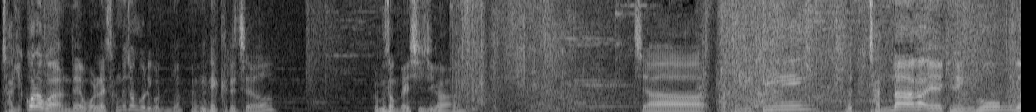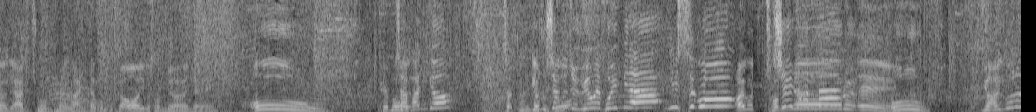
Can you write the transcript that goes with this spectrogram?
자기 거라고 하는데 원래 상대 정글이거든요. 네. 네, 그렇죠. 음성 메시지가. 자, 근데 잔나가 예, 갱홍력이 아주 좋은 편은 아니다 보니까 어 이거 전멸 네. 오, 회복 자 반격. 자 당겨주고 루시안도 좀 위험해 보입니다. 일 쓰고. 아 이거 전멸을 예. 오, 야 이거는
